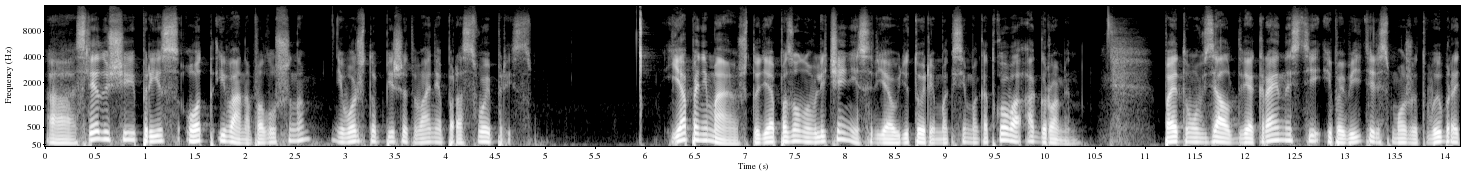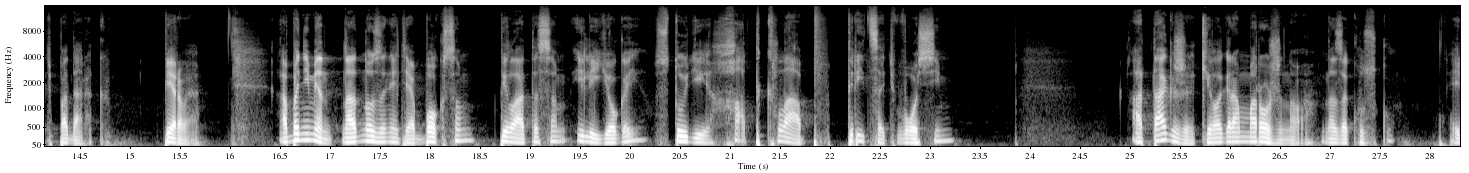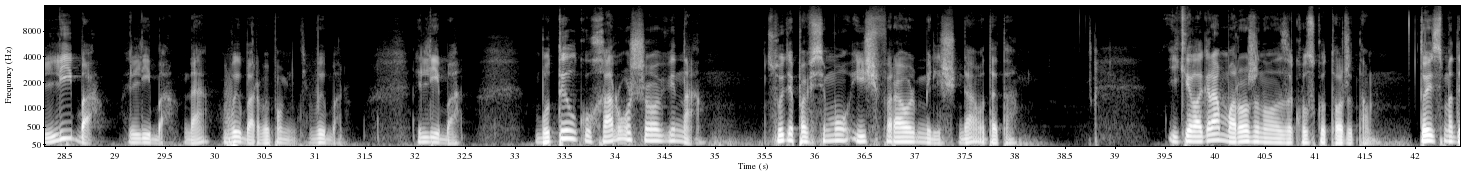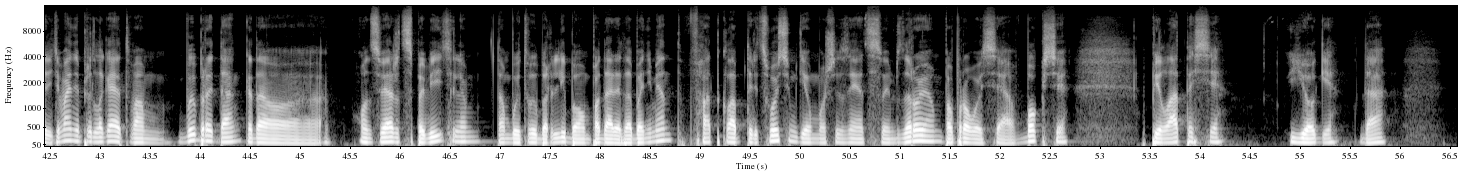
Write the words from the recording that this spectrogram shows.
А, следующий приз от Ивана Полушина. И вот что пишет Ваня про свой приз. Я понимаю, что диапазон увлечений среди аудитории Максима Каткова огромен. Поэтому взял две крайности, и победитель сможет выбрать подарок. Первое. Абонемент на одно занятие боксом пилатесом или йогой в студии Hot Club 38, а также килограмм мороженого на закуску. Либо, либо, да, выбор, вы помните, выбор. Либо бутылку хорошего вина. Судя по всему, ищ фрауль Мильш, да, вот это. И килограмм мороженого на закуску тоже там. То есть, смотрите, Ваня предлагает вам выбрать, да, когда э, он свяжется с победителем, там будет выбор, либо он подарит абонемент в Hot Club 38, где вы можете заняться своим здоровьем, попробовать себя в боксе, пилатесе, йоге, да,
